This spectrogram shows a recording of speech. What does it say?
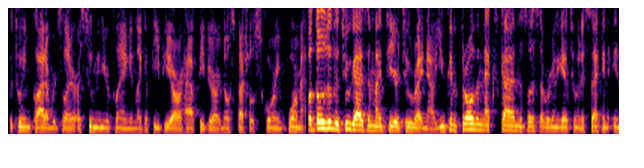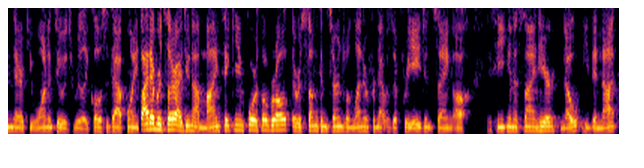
between Clyde Edwards assuming you're playing in like a PPR, half PPR, no special scoring format. But those are the two guys in my tier two right now. You can throw the next guy on this list that we're going to get to in a second in there if you wanted to. It's really close at that point. Clyde Edwards I do not mind taking him fourth overall. There were some concerns when Leonard Fournette was a free agent saying, oh, is he going to sign here? No, he did not.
